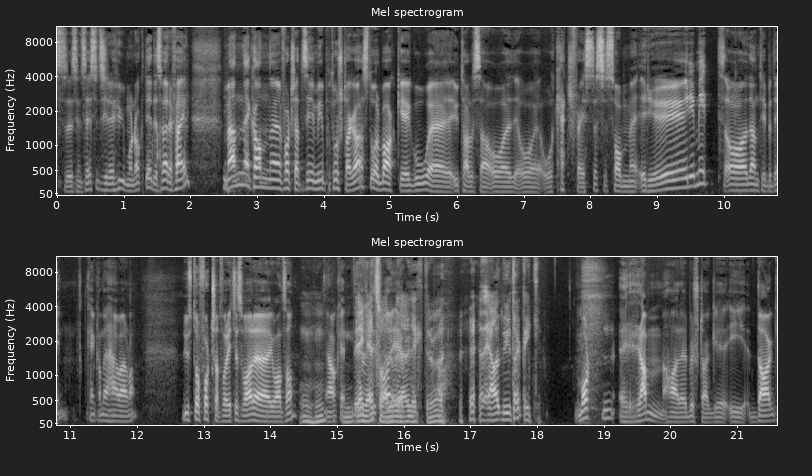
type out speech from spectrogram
syns jeg. Jeg syns ikke det er humor nok. Det er dessverre feil. Men jeg kan eh, fortsette å si mye på torsdager. Står bak eh, gode uttalelser og, og, og catchphrases som 'røret mitt' og den type ting. Hvem kan det her være, da? Du står fortsatt for å ikke svare, Johansson? Ja, ok. Det er Jeg vet svaret, er- jeg nekter det. Ja, ny taktikk. Morten Ramm har bursdag i dag.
